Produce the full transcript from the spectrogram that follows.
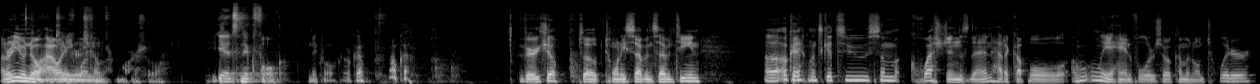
I don't even know A lot how of kickers anyone. come from Marshall. Yeah, it's Nick Folk. Nick Folk. Okay. Okay. Very chill. So 27 17. Uh, okay, let's get to some questions then. Had a couple, only a handful or so coming on Twitter.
